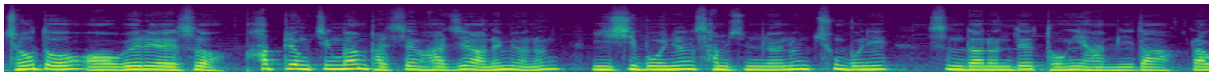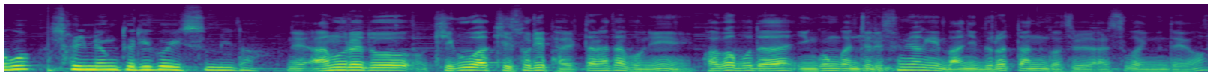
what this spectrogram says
저도 어, 외래에서 합병증만 발생하지 않으면 25년, 30년은 충분히 쓴다는데 동의합니다. 라고 설명드리고 있습니다. 네, 아무래도 기구와 기술이 발달하다 보니 과거보다 인공관절의 수명이 많이 늘었다는 것을 알 수가 있는데요.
